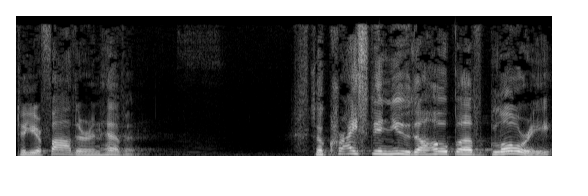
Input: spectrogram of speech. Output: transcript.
to your Father in heaven. So, Christ in you, the hope of glory,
